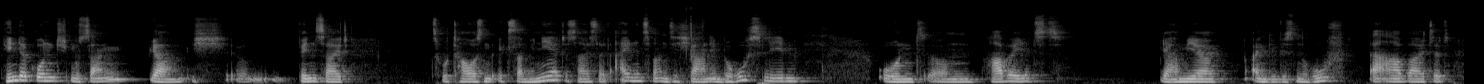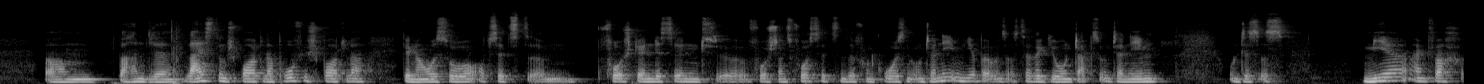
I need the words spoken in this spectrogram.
Hintergrund, ich muss sagen, ja, ich ähm, bin seit 2000 examiniert, das heißt seit 21 Jahren im Berufsleben und ähm, habe jetzt ja, mir einen gewissen Ruf erarbeitet, ähm, behandle Leistungssportler, Profisportler genauso, ob es jetzt ähm, Vorstände sind, äh, Vorstandsvorsitzende von großen Unternehmen hier bei uns aus der Region, DAX-Unternehmen. Und das ist mir einfach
